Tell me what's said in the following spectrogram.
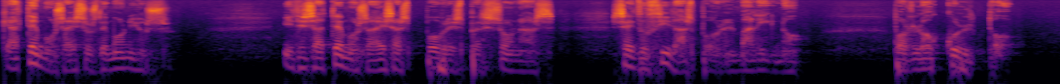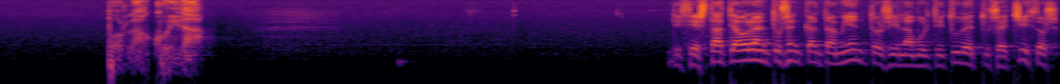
que atemos a esos demonios y desatemos a esas pobres personas seducidas por el maligno por lo oculto, por la oscuridad. Dice, estate ahora en tus encantamientos y en la multitud de tus hechizos,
